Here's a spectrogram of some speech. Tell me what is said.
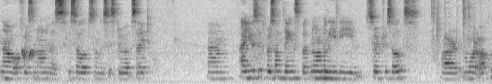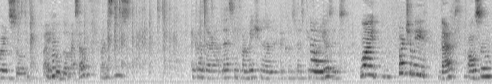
now offers anonymous results on the sister website. Um, I use it for some things, but normally the search results are more awkward. So if I Mhm. Google myself, for instance, Because there are less information on it, because less people No. use it. Why, partially that also,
